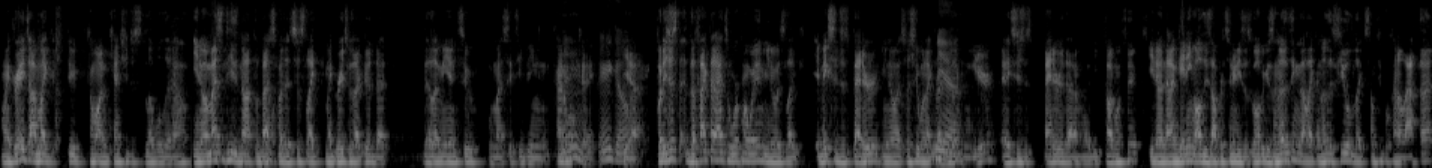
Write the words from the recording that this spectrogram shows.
My grades, I'm like, dude, come on, can't you just level it out? You know, my SAT is not the best, but it's just like my grades were that good that they let me in too, with my SAT being kind of Hey, okay. There you go. Yeah, but it's just the fact that I had to work my way in, you know, is like it makes it just better, you know, especially when I graduate Yeah. like, in a year. It's just better that I'm gonna be done with it, you know, and that I'm getting all these opportunities as well. Because another thing that like another field like some people kind of laughed at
